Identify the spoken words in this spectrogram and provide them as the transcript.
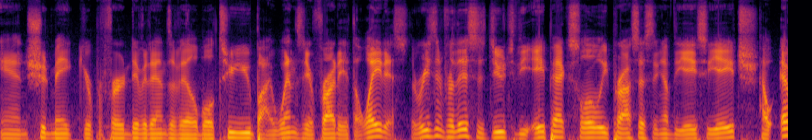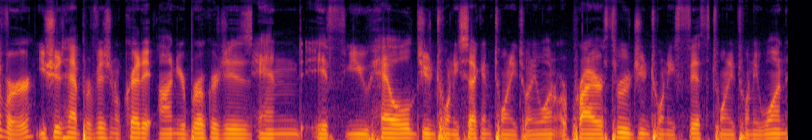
and should make your preferred dividends available to you by Wednesday or Friday at the latest. The reason for this is due to the Apex slowly processing of the ACH. However, you should have provisional credit on your brokerages, and if you held June 22nd, 2021, or prior through June 25th, 2021,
